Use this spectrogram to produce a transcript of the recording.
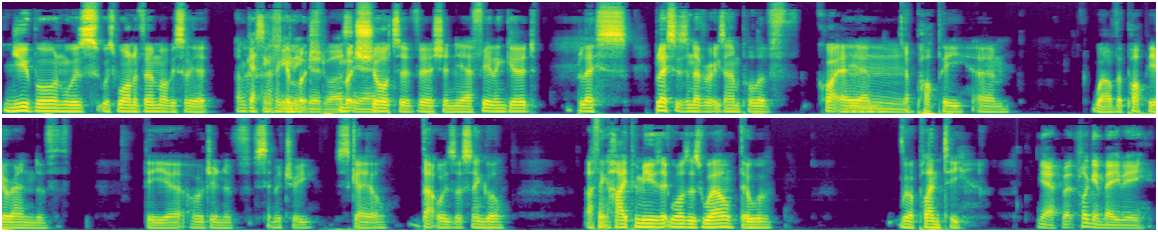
Newborn was was one of them. Obviously, a I'm guessing feeling much, good was much yeah. shorter version. Yeah, feeling good. Bliss. Bliss is another example of quite a mm. um, hmm. a poppy. Um, well, the poppier end of the uh, origin of symmetry scale. That was a single. I think hyper music was as well. There were there were plenty. Yeah, but Plug-in Baby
